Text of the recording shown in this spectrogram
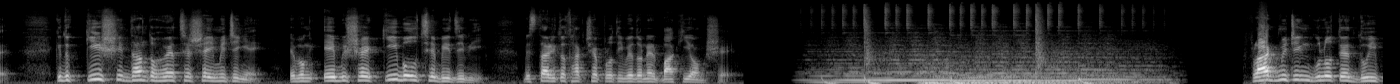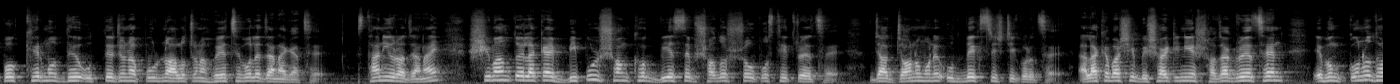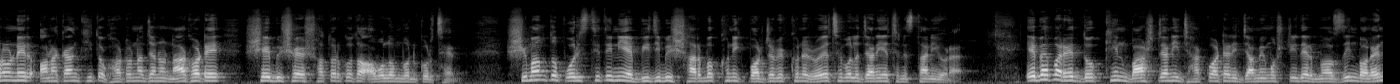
কিন্তু কী সিদ্ধান্ত হয়েছে সেই মিটিংয়ে এবং এ বিষয়ে কি বলছে বিজিবি? বিস্তারিত থাকছে প্রতিবেদনের বাকি অংশে। ফ্ল্যাগ মিটিংগুলোতে দুই পক্ষের মধ্যে উত্তেজনাপূর্ণ আলোচনা হয়েছে বলে জানা গেছে। স্থানীয়রা জানায়, সীমান্ত এলাকায় বিপুল সংখ্যক বিএসএফ সদস্য উপস্থিত রয়েছে, যা জনমনে উদ্বেগ সৃষ্টি করেছে। এলাকাবাসী বিষয়টি নিয়ে সজাগ রয়েছেন এবং কোনো ধরনের অনাকাঙ্ক্ষিত ঘটনা যেন না ঘটে, সে বিষয়ে সতর্কতা অবলম্বন করছেন। সীমান্ত পরিস্থিতি নিয়ে বিজিবির সার্বক্ষণিক পর্যবেক্ষণে রয়েছে বলে জানিয়েছেন স্থানীয়রা। এ ব্যাপারে দক্ষিণ বাঁশজানি ঝাকুয়াটারি জামে মসজিদের মসজিদ বলেন,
